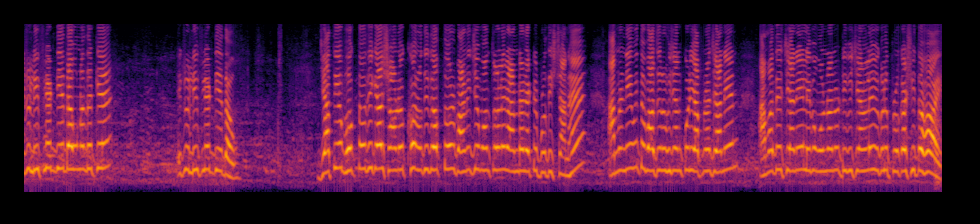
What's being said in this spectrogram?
একটু লিফলেট দিয়ে দাও ওনাদেরকে একটু লিফলেট দিয়ে দাও। জাতীয় ভোক্তা অধিকার সংরক্ষণ অধিদপ্তর বাণিজ্য মন্ত্রণালয়ের আন্ডার একটা প্রতিষ্ঠান হ্যাঁ? আমরা নিয়মিত বাজার অভিযান করি, আপনারা জানেন। আমাদের চ্যানেল এবং অন্যান্য টিভি চ্যানেলে এগুলো প্রকাশিত হয়।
